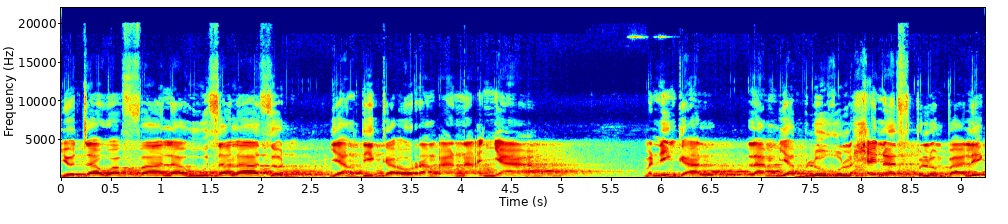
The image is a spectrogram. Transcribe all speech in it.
yutawaffa lahu thalathun. Yang tiga orang anaknya meninggal lam yablughul hinath belum balik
